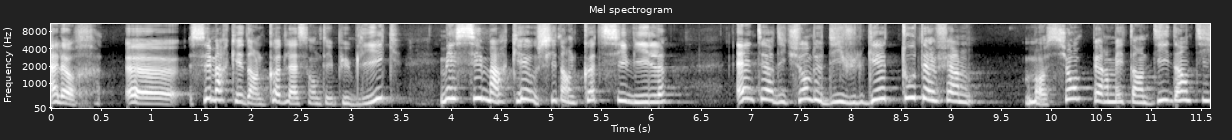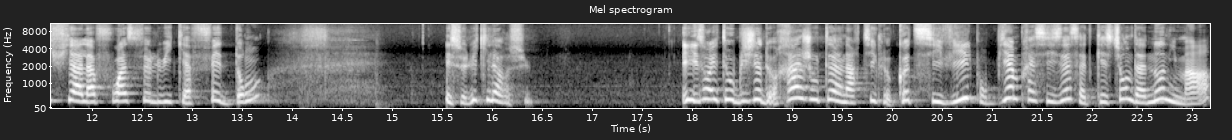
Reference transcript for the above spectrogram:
Alors, euh, c'est marqué dans le Code de la santé publique, mais c'est marqué aussi dans le Code civil. Interdiction de divulguer toute information permettant d'identifier à la fois celui qui a fait don et celui qui l'a reçu. Et ils ont été obligés de rajouter un article au Code civil pour bien préciser cette question d'anonymat.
